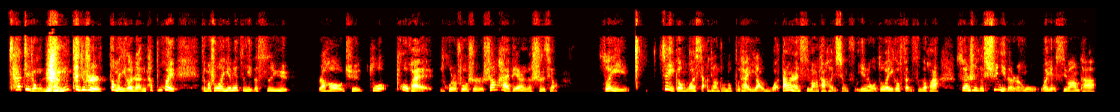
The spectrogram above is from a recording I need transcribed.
他这种人，他就是这么一个人，他不会怎么说，因为自己的私欲，然后去做破坏或者说是伤害别人的事情，所以 这跟我想象中的不太一样。我当然希望他很幸福，因为我作为一个粉丝的话，虽然是一个虚拟的人物，我也希望他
